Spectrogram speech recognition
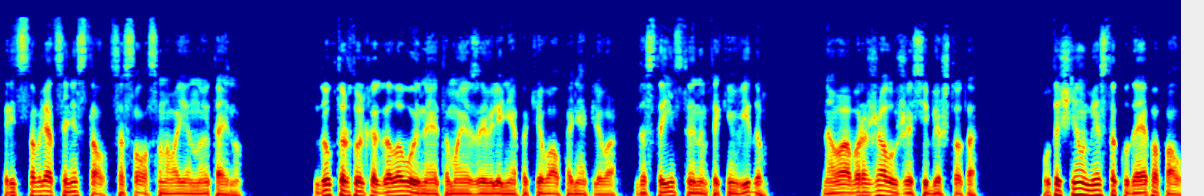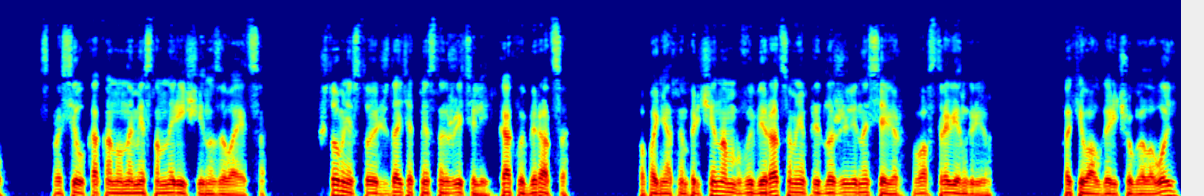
Представляться не стал, сослался на военную тайну. Доктор только головой на это мое заявление покивал понятливо, достоинственным таким видом. Навоображал уже себе что-то. Уточнил место, куда я попал. Спросил, как оно на местном наречии называется. Что мне стоит ждать от местных жителей? Как выбираться? По понятным причинам, выбираться мне предложили на север, в Австро-Венгрию. Покивал горячо головой,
